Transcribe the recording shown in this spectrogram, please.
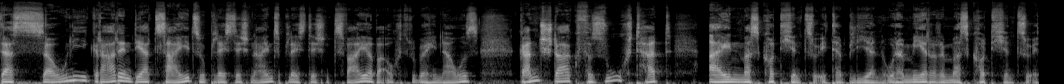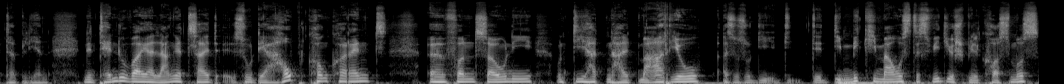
dass Sony gerade in der Zeit, so PlayStation 1, PlayStation 2, aber auch darüber hinaus, ganz stark versucht hat, ein Maskottchen zu etablieren oder mehrere Maskottchen zu etablieren. Nintendo war ja lange Zeit so der Hauptkonkurrent äh, von Sony und die hatten halt Mario, also so die, die, die Mickey Maus des Videospielkosmos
